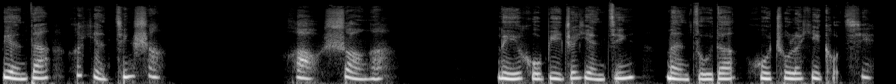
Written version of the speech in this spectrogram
脸蛋和眼睛上。好爽啊！李虎闭着眼睛，满足的呼出了一口气，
